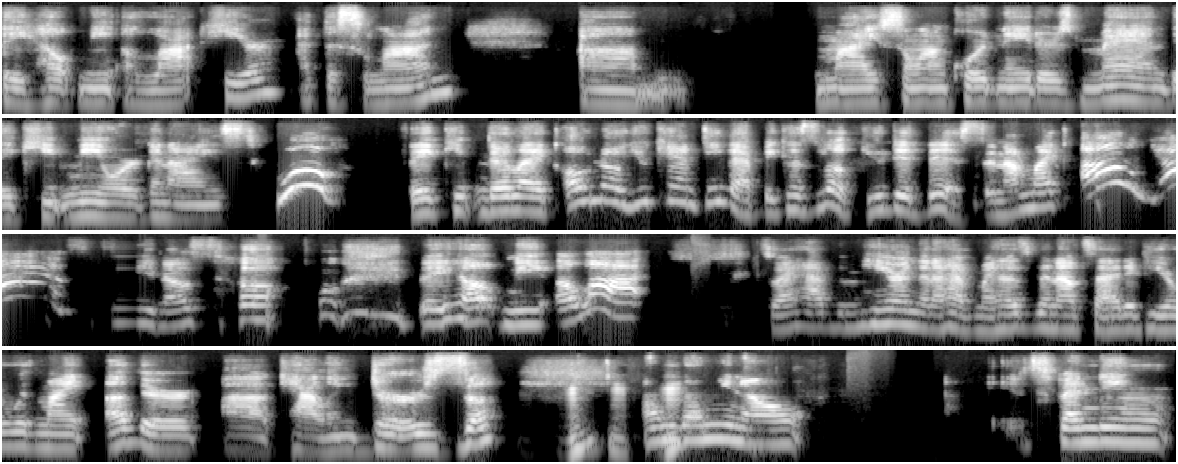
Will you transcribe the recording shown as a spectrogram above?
They help me a lot here at the salon. Um, my salon coordinators, man, they keep me organized. Woo! They keep. They're like, oh no, you can't do that because look, you did this, and I'm like, oh yes, you know. So they help me a lot. So I have them here, and then I have my husband outside of here with my other uh, calendars. Mm-hmm. And then, you know, spending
